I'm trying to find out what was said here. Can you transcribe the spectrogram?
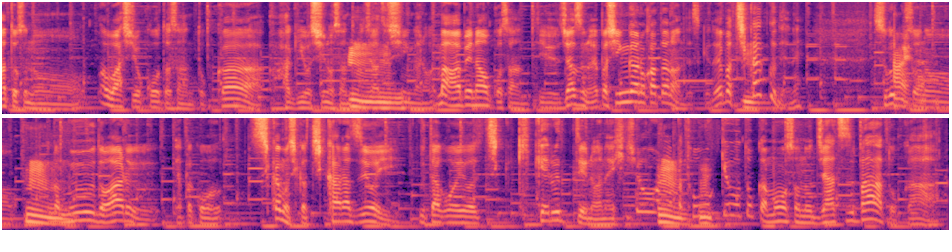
あとその鷲尾浩太さんとか萩尾志乃さんとかジャズシンガーの、まあ阿部直子さんっていうジャズのやっぱシンガーの方なんですけどやっぱ近くでね、すごくその、うん。やっぱムードあるやっぱこうしかもしかも力強い歌声をち聞けるっていうのはね非常にやっぱ東京とかもそのジャズバーとか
